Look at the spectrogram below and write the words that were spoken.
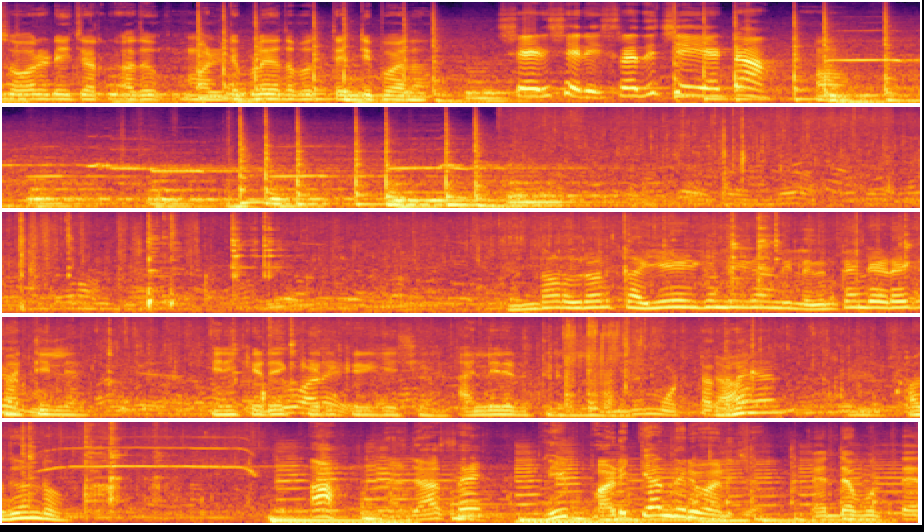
Sorry teacher അത് മൾട്ടിപ്ലൈ ചെയ്തപ്പോൾ തെറ്റിപ്പോയതാ. ശരി ശരി. ശ്രദ്ധിച്ച് ചെയ്യട്ടാ ആ. എന്താണ് ഒരാൾ കൈ കഴിക്കൊണ്ടിരിക്കണ്ടില്ലേ നിനക്ക് എന്റെ ഇടയിൽ പറ്റില്ല. എനിക്കിടെ അല്ലെങ്കിൽ അതുകൊണ്ടോ ആ നജാസേ നീ പഠിക്കാൻ തീരുമാനിച്ചു? എന്റെ മുത്തെ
